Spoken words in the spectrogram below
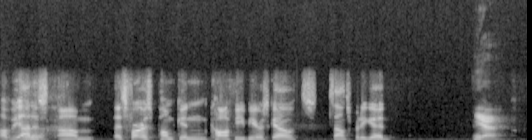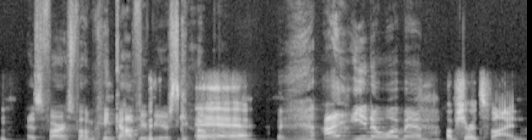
I'll be honest. Um, as far as pumpkin coffee beers go, it sounds pretty good. Yeah, as far as pumpkin coffee beers go. Yeah, yeah, yeah. I, you know what, man? I'm sure it's fine.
